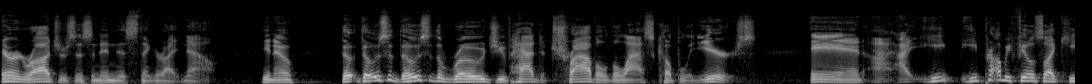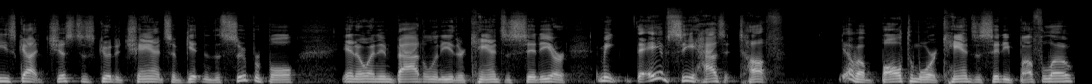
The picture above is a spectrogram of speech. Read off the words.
Aaron Rodgers isn't in this thing right now. You know, Th- those are those are the roads you've had to travel the last couple of years and I, I, he he probably feels like he's got just as good a chance of getting to the Super Bowl, you know, and in battling either Kansas City or I mean the AFC has it tough. You have a Baltimore, Kansas City, Buffalo.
